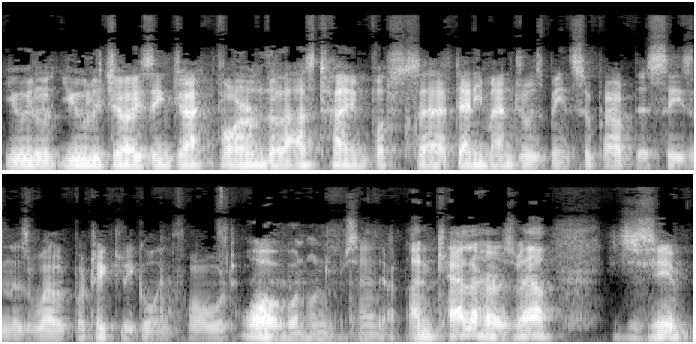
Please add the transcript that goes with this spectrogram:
eulogising Jack Byrne the last time, but uh, Denny Mandroiu has been superb this season as well, particularly going forward. Oh, 100%. Yeah. And Kelleher as well. Did you see him?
